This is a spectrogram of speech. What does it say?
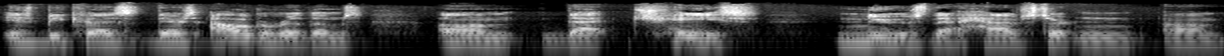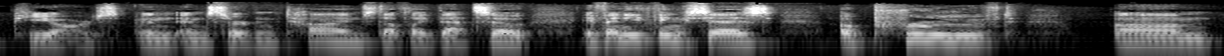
is because there's algorithms um, that chase news that have certain um, PRs and, and certain times, stuff like that. So if anything says approved um,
